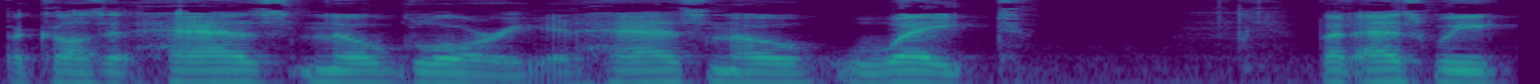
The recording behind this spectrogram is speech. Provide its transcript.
because it has no glory. It has no weight. But as we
